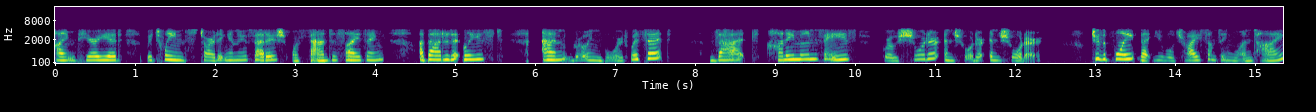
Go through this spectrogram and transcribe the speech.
time period between starting a new fetish or fantasizing about it at least and growing bored with it, that honeymoon phase grows shorter and shorter and shorter to the point that you will try something one time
